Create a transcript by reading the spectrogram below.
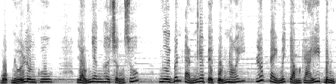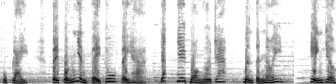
một nửa lương khô." Lão nhân hơi sững sốt, người bên cạnh nghe Tề Quẩn nói, lúc này mới chậm rãi bình phục lại. Tề Quẩn nhìn Vệ Thu, Vệ Hạ dắt dây bò ngựa ra, bình tĩnh nói: "Hiện giờ,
